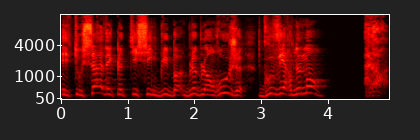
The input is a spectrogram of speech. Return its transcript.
Et tout ça avec le petit signe bleu, blanc, rouge, gouvernement. Alors,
